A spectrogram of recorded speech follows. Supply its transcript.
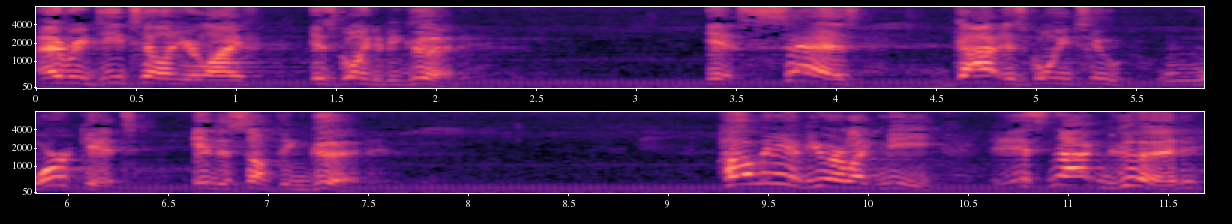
every detail in your life is going to be good it says God is going to work it into something good. How many of you are like me? It's not good,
